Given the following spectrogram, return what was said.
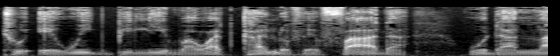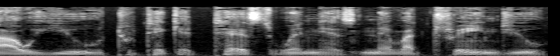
to a weak believer? What kind of a father would allow you to take a test when he has never trained you?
